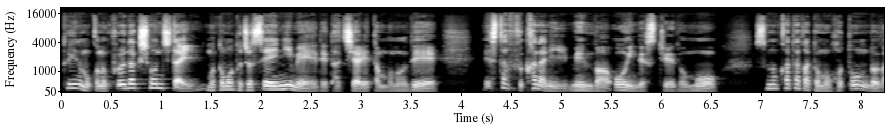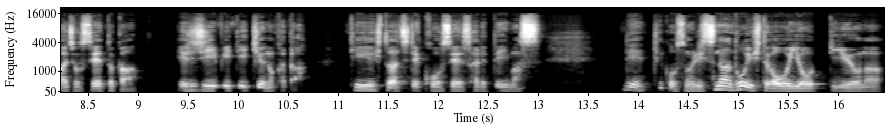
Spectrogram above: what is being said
というのもこのプロダクション自体、もともと女性2名で立ち上げたもので、スタッフかなりメンバー多いんですけれども、その方々もほとんどが女性とか LGBTQ の方っていう人たちで構成されています。で、結構そのリスナーどういう人が多いよっていうような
